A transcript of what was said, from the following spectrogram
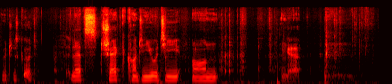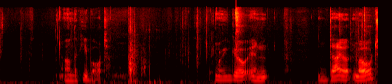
which is good. Let's check continuity on, yeah, on the keyboard. We go in diode mode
